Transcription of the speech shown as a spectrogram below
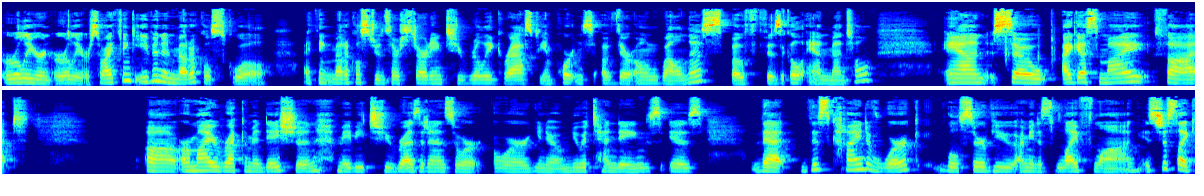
earlier and earlier. So, I think even in medical school, I think medical students are starting to really grasp the importance of their own wellness, both physical and mental. And so I guess my thought uh, or my recommendation maybe to residents or or you know new attendings is that this kind of work will serve you i mean it's lifelong. It's just like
